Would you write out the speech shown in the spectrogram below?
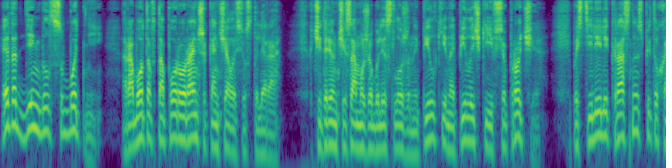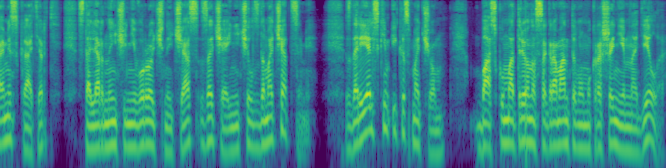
Этот день был субботний. Работа в топору раньше кончалась у столяра. К четырем часам уже были сложены пилки, напилочки и все прочее. Постелили красную с петухами скатерть. Столяр нынче не в урочный час зачайничал с домочадцами. С Дарьяльским и Космачом. Баску Матрена с агромантовым украшением надела,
